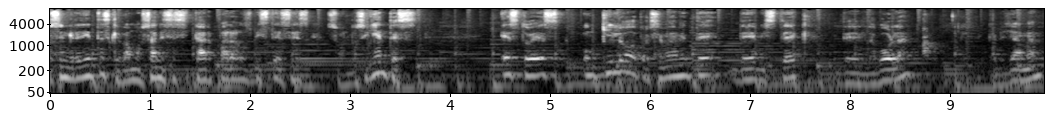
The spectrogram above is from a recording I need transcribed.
Los ingredientes que vamos a necesitar para los bisteces son los siguientes. Esto es un kilo aproximadamente de bistec de la bola, que le llaman,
